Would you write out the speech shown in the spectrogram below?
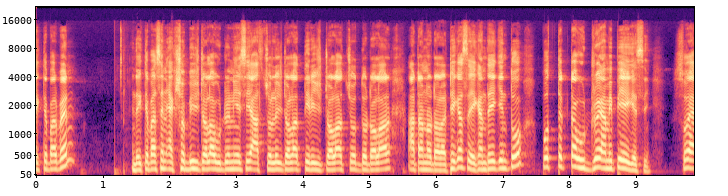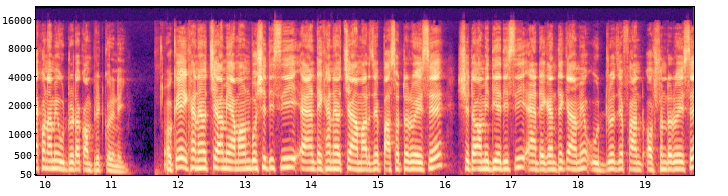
দেখতে পারবেন, দেখতে পাচ্ছেন একশো বিশ ডলার উড্রো নিয়েছি আটচল্লিশ ডলার তিরিশ ডলার চোদ্দ ডলার আটান্ন ডলার ঠিক আছে? এখান থেকে কিন্তু প্রত্যেকটা উড্রোয় আমি পেয়ে গেছি। সো এখন আমি উড্রোটা কমপ্লিট করে নিই। ওকে, এখানে হচ্ছে আমি অ্যামাউন্ট বসে দিছি অ্যান্ড এখানে হচ্ছে আমার যে পাসওয়ার্ডটা রয়েছে, সেটাও আমি দিয়ে দিছি অ্যান্ড এখান থেকে আমি উড্রো যে ফান্ড অপশনটা রয়েছে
